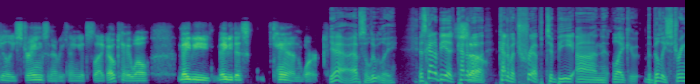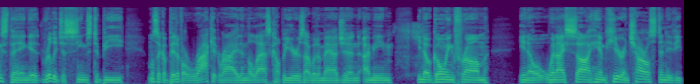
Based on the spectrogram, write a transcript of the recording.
Billy Strings and everything. It's like, okay, well, maybe maybe this can work. Yeah, absolutely. It's got to be a kind of a kind of a trip to be on like the Billy Strings thing. It really just seems to be almost like a bit of a rocket ride in the last couple of years, I would imagine. I mean, you know, going from you know when I saw him here in Charleston, he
